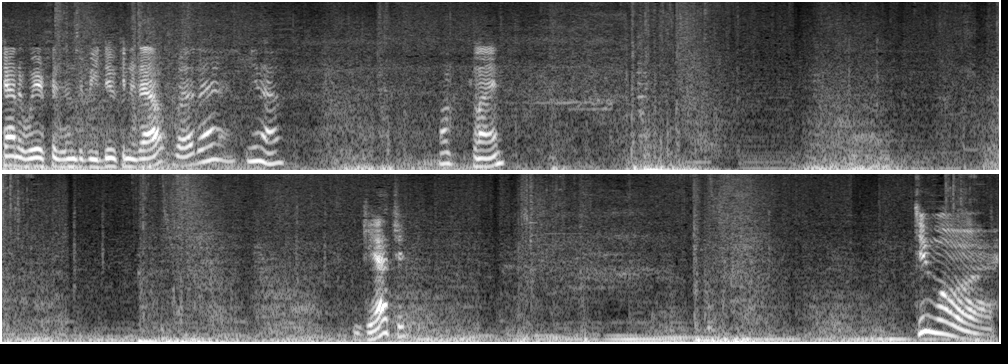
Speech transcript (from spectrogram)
Kind of weird for them to be duking it out, but, uh, you know. I'll complain. Gotcha. Two more.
